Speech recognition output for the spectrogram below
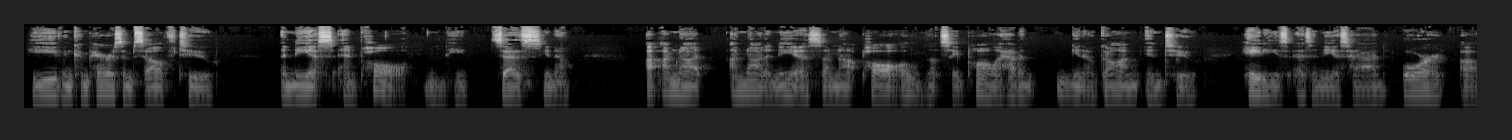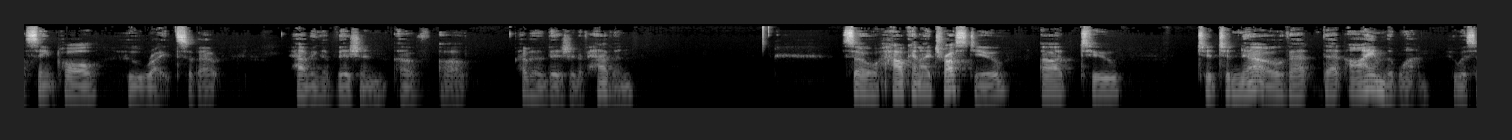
He even compares himself to Aeneas and Paul, and he says, you know, I'm not I'm not Aeneas, I'm not Paul, I'm not St. Paul. I haven't, you know, gone into Hades as Aeneas had, or uh, St. Paul who writes about having a vision of uh, having a vision of heaven. So how can I trust you uh, to to to know that that I'm the one who is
